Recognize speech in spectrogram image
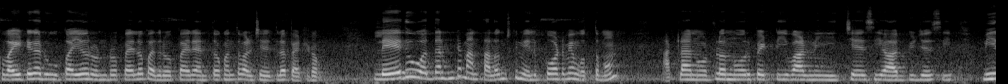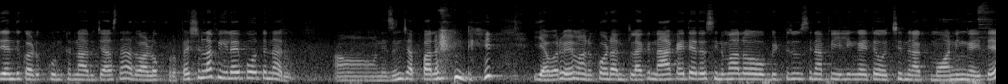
క్వైట్గా రూపాయో రెండు రూపాయలు పది రూపాయలు ఎంతో కొంత వాళ్ళ చేతిలో పెట్టడం. లేదు వద్దనంటే మనం తలంచుకుని వెళ్ళిపోవడమే ఉత్తమం. అట్లా నోట్లో నోరు పెట్టి వాళ్ళని ఇచ్చేసి ఆర్గ్యూ చేసి మీరెందుకు అడుక్కుంటున్నారు చేస్తున్నారు? అది వాళ్ళు ఒక ప్రొఫెషన్లా ఫీల్ అయిపోతున్నారు. నిజం చెప్పాలంటే ఎవరు ఏమనుకోవడానికి లాగా నాకైతే ఏదో సినిమాలో బిట్టు చూసిన ఫీలింగ్ అయితే వచ్చింది నాకు మార్నింగ్ అయితే.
